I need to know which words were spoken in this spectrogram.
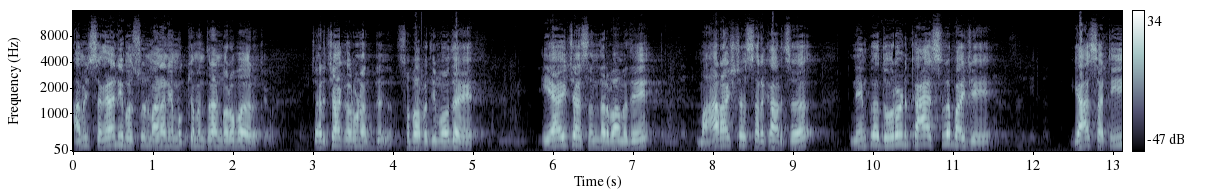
आम्ही सगळ्यांनी बसून माननीय मुख्यमंत्र्यांबरोबर चर्चा करून अध्य- सभापती महोदय ए आयच्या संदर्भामध्ये महाराष्ट्र सरकारचं नेमकं धोरण काय असलं पाहिजे यासाठी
